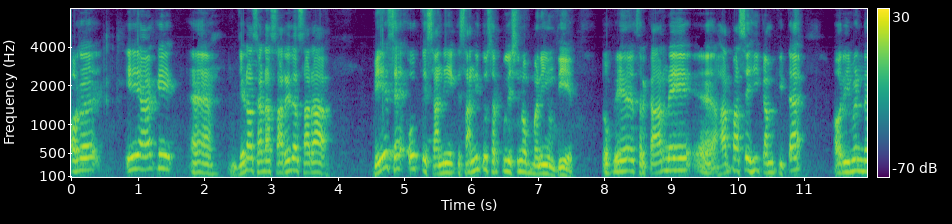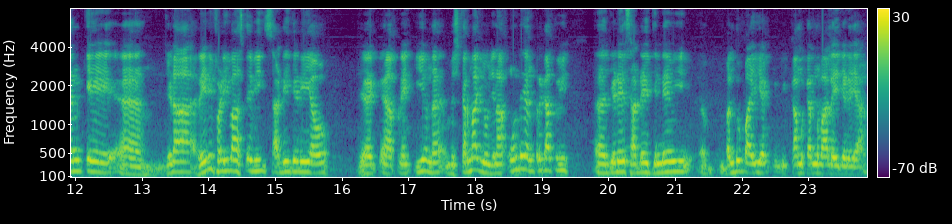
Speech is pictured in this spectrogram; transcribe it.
ਔਰ ਇਹ ਆ ਕਿ ਜਿਹੜਾ ਸਾਡਾ ਸਾਰੇ ਦਾ ਸਾਰਾ ਬੇਸ ਹੈ, ਉਹ ਕਿਸਾਨੀ ਹੈ। ਕਿਸਾਨੀ ਤੋਂ ਸਰਕੂਲੇਸ਼ਨ ਆਫ ਮਨੀ ਹੁੰਦੀ ਹੈ। ਤਾਂ ਫਿਰ ਸਰਕਾਰ ਨੇ ਹਰ ਪਾਸੇ ਹੀ ਕੰਮ ਕੀਤਾ ਔਰ ਈਵਨ ਦੈਨ ਕਿ ਜਿਹੜਾ ਰੇਹੜੀ ਫੜੀ ਵਾਸਤੇ ਵੀ ਸਾਡੀ ਜਿਹੜੀ ਆ ਉਹ ਆਪਣੇ ਕੀ ਹੁੰਦਾ ਹੈ, ਵਿਸ਼ਕਰਮਾ ਯੋਜਨਾ ਉਹਦੇ ਅੰਤਰਗਤ ਵੀ ਜਿਹੜੇ ਸਾਡੇ ਜਿੰਨੇ ਵੀ ਬੰਦੂ ਬੰਧੂ ਭਾਈ ਹੈ ਕੰਮ ਕਰਨ ਵਾਲੇ ਜਿਹੜੇ ਆ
